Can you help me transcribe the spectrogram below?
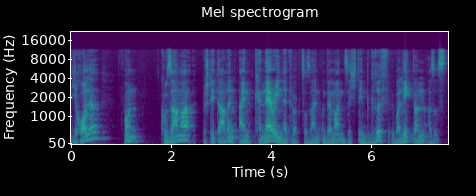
Die Rolle von Kusama besteht darin, ein Canary Network zu sein. Und wenn man sich den Begriff überlegt, dann, also es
